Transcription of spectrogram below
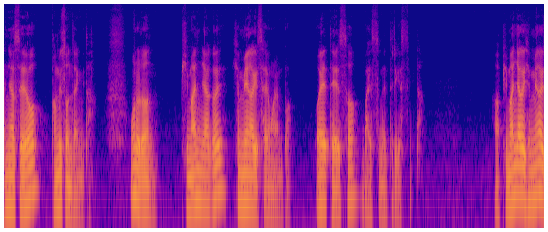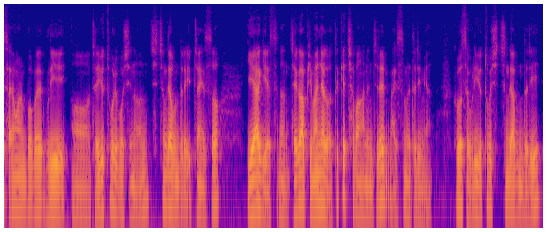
안녕하세요. 박미수 원장입니다. 오늘은 비만약을 현명하게 사용하는 법에 대해서 말씀을 드리겠습니다. 아, 비만약을 현명하게 사용하는 법을 우리 어, 제 유튜브를 보시는 시청자분들의 입장에서 이해하기 위해서는 제가 비만약을 어떻게 처방하는지를 말씀을 드리면 그것을 우리 유튜브 시청자분들이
